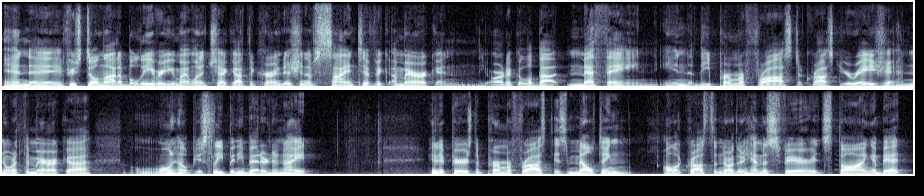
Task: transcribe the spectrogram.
And uh, if you're still not a believer, you might want to check out the current edition of Scientific American, the article about methane in the permafrost across Eurasia and North America. Won't help you sleep any better tonight. It appears the permafrost is melting all across the northern hemisphere. It's thawing a bit,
